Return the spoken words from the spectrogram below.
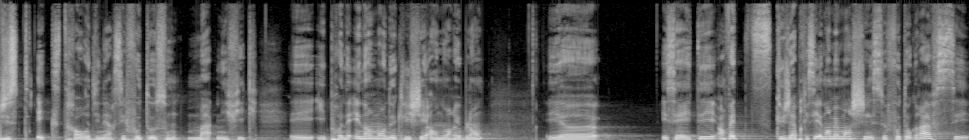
juste extraordinaire. Ses photos sont magnifiques. Et il prenait énormément de clichés en noir et blanc. Et, euh, et ça a été. En fait, ce que j'apprécie énormément chez ce photographe, c'est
